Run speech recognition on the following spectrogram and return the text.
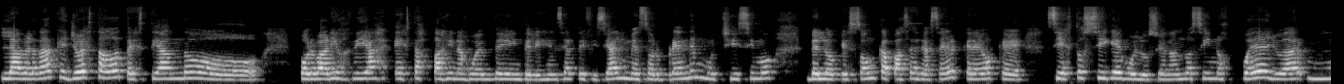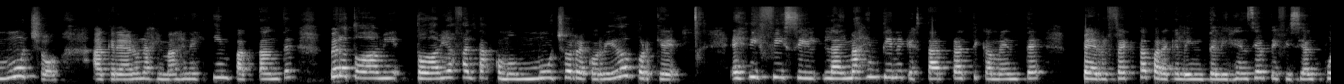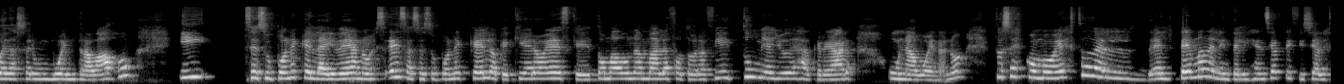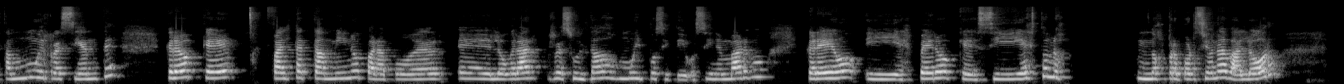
la verdad que yo he estado testeando por varios días estas páginas web de inteligencia artificial y me sorprenden muchísimo de lo que son capaces de hacer. Creo que si esto sigue evolucionando así, nos puede ayudar mucho a crear unas imágenes impactantes, pero todavía, todavía falta como mucho recorrido porque es difícil, la imagen tiene que estar prácticamente perfecta para que la inteligencia artificial pueda hacer un buen trabajo y se supone que la idea no es esa, se supone que lo que quiero es que he tomado una mala fotografía y tú me ayudes a crear una buena, ¿no? Entonces, como esto del, tema de la inteligencia artificial está muy reciente, creo que falta camino para poder eh, lograr resultados muy positivos. Sin embargo, creo y espero que si esto nos, nos proporciona valor,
